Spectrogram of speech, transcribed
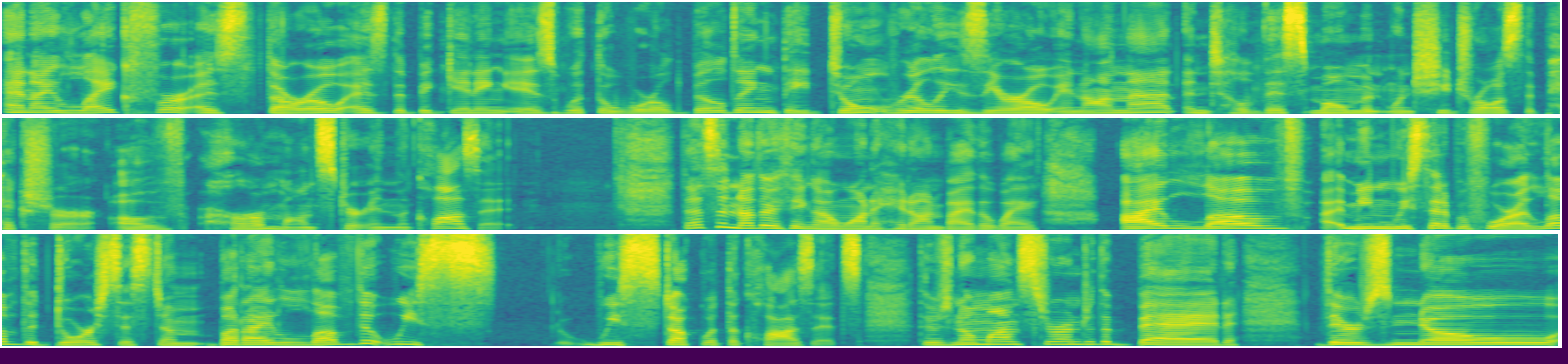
And I like for as thorough as the beginning is with the world building, they don't really zero in on that until this moment when she draws the picture of her monster in the closet. That's another thing I want to hit on, by the way. I love, I mean, we said it before, I love the door system, but I love that we. we stuck with the closets. There's no monster under the bed. There's no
